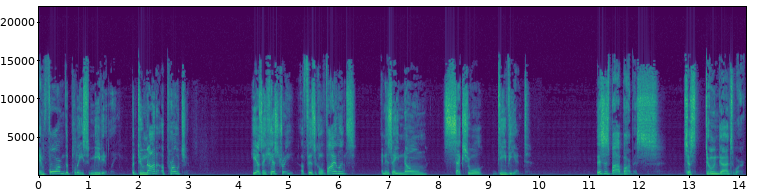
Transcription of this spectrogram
inform the police immediately, but do not approach him. He has a history of physical violence and is a known sexual deviant. This is Bob Barbas, just doing God's work.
